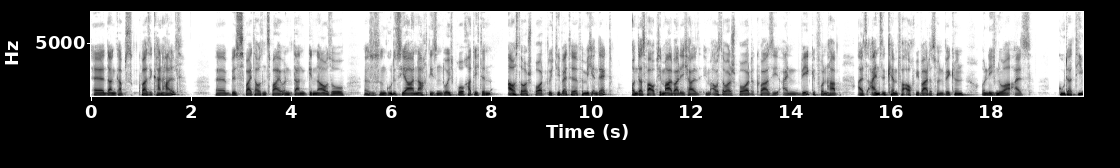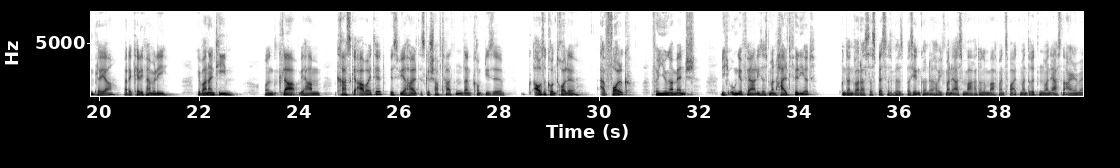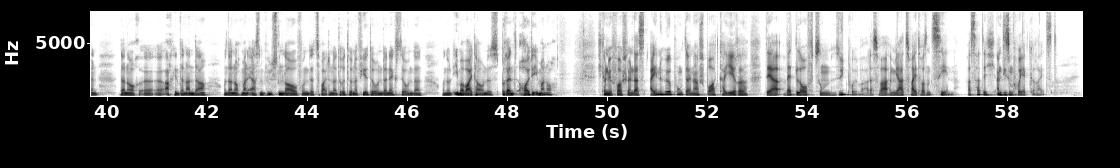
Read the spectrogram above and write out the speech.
Äh, dann gab es quasi keinen Halt äh, bis 2002 und dann genauso, es ist ein gutes Jahr nach diesem Durchbruch, hatte ich den Ausdauersport durch die Wette für mich entdeckt. Und das war optimal, weil ich halt im Ausdauersport quasi einen Weg gefunden habe, als Einzelkämpfer auch mich weiterzuentwickeln und nicht nur als guter Teamplayer bei der Kelly Family. Wir waren ein Team. Und klar, wir haben krass gearbeitet, bis wir halt es geschafft hatten. Dann kommt diese außer Kontrolle Erfolg für ein junger Mensch. Nicht ungefährlich, dass man Halt verliert. Und dann war das das Beste, was mir passieren könnte. Dann habe ich meinen ersten Marathon gemacht, meinen zweiten, meinen dritten, meinen ersten Ironman, dann noch äh, äh, acht hintereinander und dann noch meinen ersten Wüstenlauf und der zweite und der dritte und der vierte und der nächste und dann und dann immer weiter und es brennt heute immer noch. Ich kann mir vorstellen, dass ein Höhepunkt deiner Sportkarriere der Wettlauf zum Südpol war. Das war im Jahr 2010. Was hat dich an diesem Projekt gereizt?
